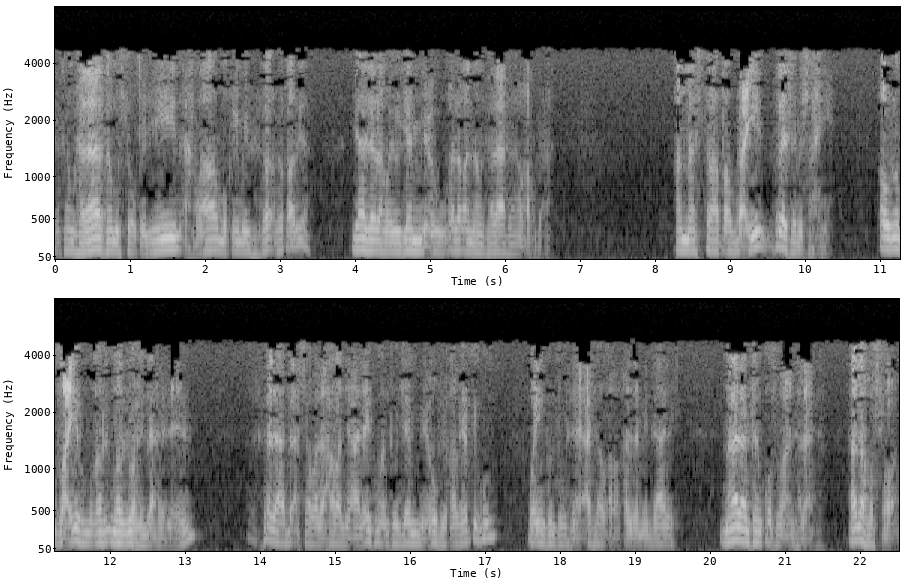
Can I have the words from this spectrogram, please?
إذا كانوا ثلاثة مستوطنين أحرار مقيمين في القرية جاز لهم أن يجمعوا ولو أنهم ثلاثة أو أربعة. أما اشتراط أربعين فليس بصحيح. قول ضعيف مرجوح عند أهل العلم. فلا بأس ولا حرج عليكم أن تجمعوا في قريتكم وإن كنتم اثني عشر أو أقل من ذلك. ما لم تنقصوا عن ثلاثة. هذا هو الصواب.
